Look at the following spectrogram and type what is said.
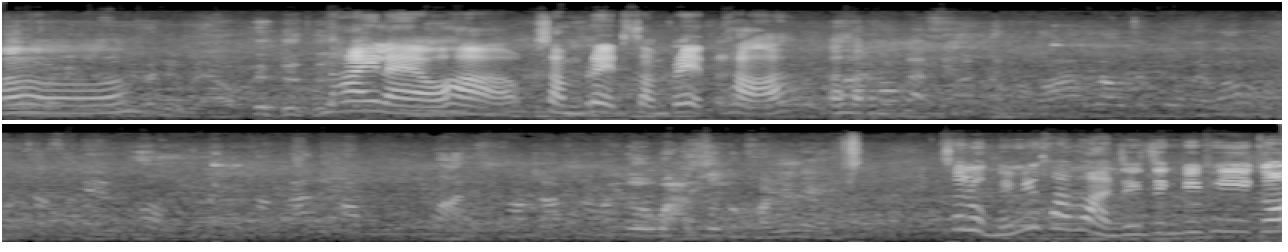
เออท่านหนึ่งแล้วได้แล้วค่ะสำเร็จสำเร็จค่ะเออเออหวานสุดของเขายังไงสรุปไม่มีความหวานจริง ๆ พี่ๆก็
